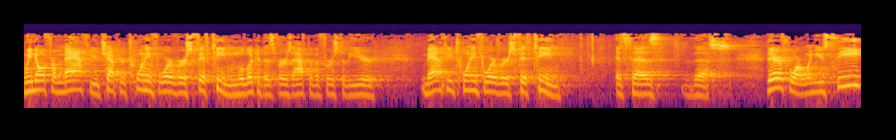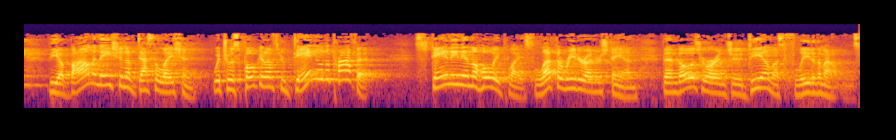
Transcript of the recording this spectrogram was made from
We know from Matthew chapter 24 verse 15, and we'll look at this verse after the first of the year. Matthew 24 verse 15, it says this. Therefore, when you see the abomination of desolation, which was spoken of through Daniel the prophet, standing in the holy place, let the reader understand, then those who are in Judea must flee to the mountains.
